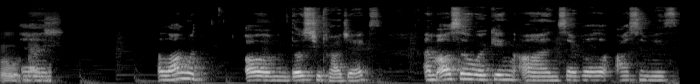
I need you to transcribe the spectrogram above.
Oh, and nice. along with um, those two projects, I'm also working on several Assamese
